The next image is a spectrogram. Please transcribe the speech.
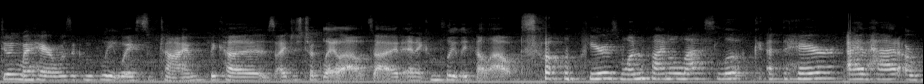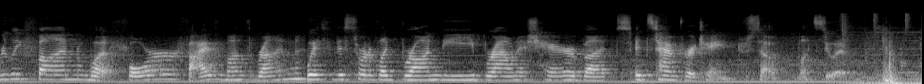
Doing my hair was a complete waste of time because I just took Layla outside and it completely fell out. So here's one final last look at the hair. I have had a really fun, what, four, five month run with this sort of like blondie, brownish hair, but it's time for a change. So let's do it.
